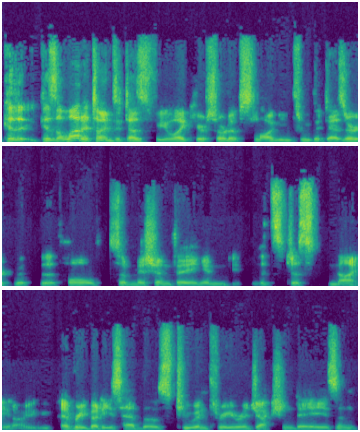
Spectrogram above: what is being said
because a lot of times it does feel like you're sort of slogging through the desert with the whole submission thing and it's just not you know everybody's had those two and three rejection days and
